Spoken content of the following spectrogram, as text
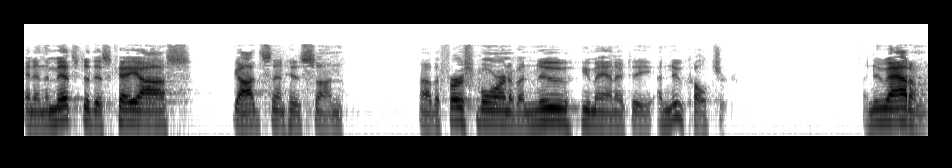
And in the midst of this chaos, God sent His Son, uh, the firstborn of a new humanity, a new culture, a new Adam.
